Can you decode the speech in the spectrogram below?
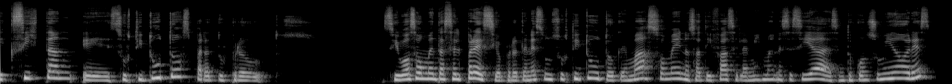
existan eh, sustitutos para tus productos. Si vos aumentas el precio, pero tenés un sustituto que más o menos satisface las mismas necesidades en tus consumidores,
